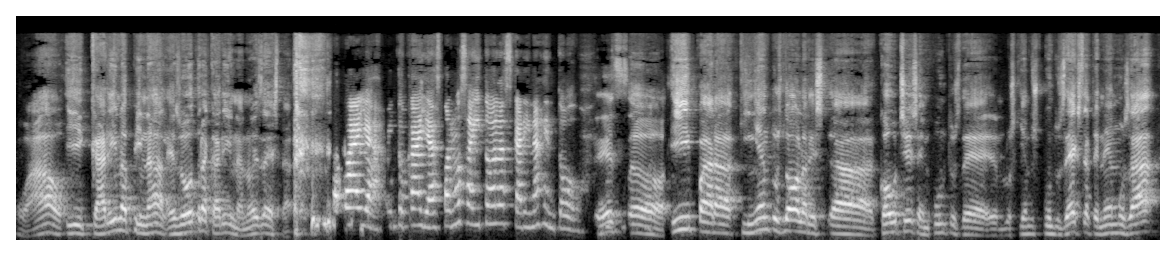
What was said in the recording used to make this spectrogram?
Wow, y Karina Pinal, es otra Karina, no es esta. Tocaya, mi tocaya, estamos ahí todas las Karinas en todo. Eso, y para 500 dólares, uh, coaches, en puntos de los 500 puntos extra, tenemos a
